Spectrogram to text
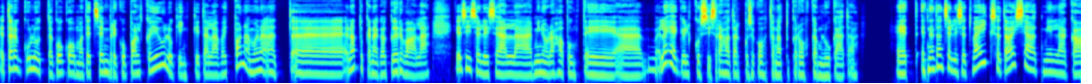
et ära kuluta kogu oma detsembrikuu palka jõulukinkidele, vaid pane mõned äh, natukene ka kõrvale ja siis oli seal äh, minuraha.ee äh, lehekülg, kus siis rahatarkuse kohta natuke rohkem lugeda et, et need on sellised väiksed asjad, millega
